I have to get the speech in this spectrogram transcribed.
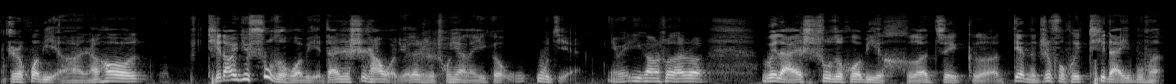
这是货币啊，然后提到一句数字货币，但是市场我觉得是出现了一个误误解，因为易刚说他说。未来数字货币和这个电子支付会替代一部分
